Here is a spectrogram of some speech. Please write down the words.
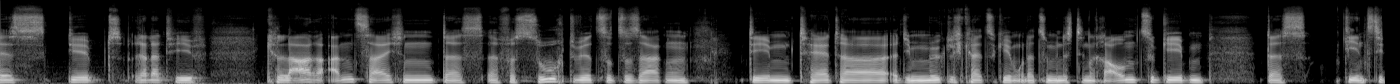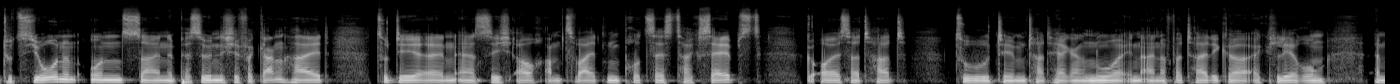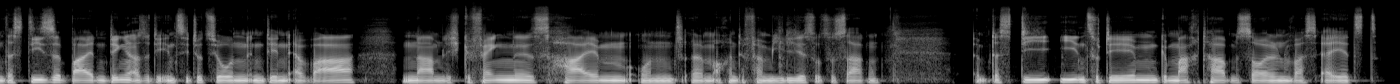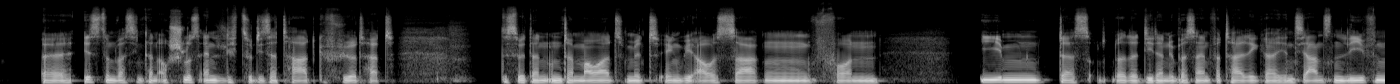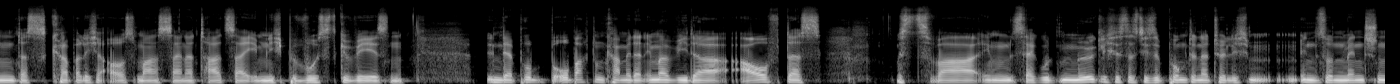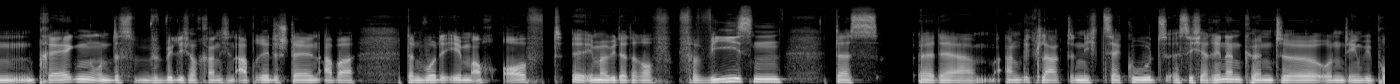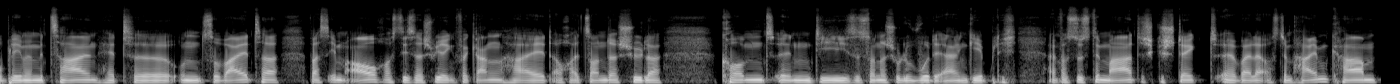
Es gibt relativ klare Anzeichen, dass äh, versucht wird, sozusagen dem Täter die Möglichkeit zu geben oder zumindest den Raum zu geben, dass die Institutionen und seine persönliche Vergangenheit, zu deren er sich auch am zweiten Prozesstag selbst geäußert hat, zu dem Tathergang nur in einer Verteidigererklärung, dass diese beiden Dinge, also die Institutionen, in denen er war, namentlich Gefängnis, Heim und ähm, auch in der Familie sozusagen, ähm, dass die ihn zu dem gemacht haben sollen, was er jetzt äh, ist und was ihn dann auch schlussendlich zu dieser Tat geführt hat. Das wird dann untermauert mit irgendwie Aussagen von ihm, das oder die dann über seinen Verteidiger Jens Janssen liefen, das körperliche Ausmaß seiner Tat sei ihm nicht bewusst gewesen. In der Beobachtung kam mir dann immer wieder auf, dass es zwar sehr gut möglich ist, dass diese Punkte natürlich in so einen Menschen prägen und das will ich auch gar nicht in Abrede stellen, aber dann wurde eben auch oft äh, immer wieder darauf verwiesen, dass äh, der Angeklagte nicht sehr gut äh, sich erinnern könnte und irgendwie Probleme mit Zahlen hätte und so weiter, was eben auch aus dieser schwierigen Vergangenheit, auch als Sonderschüler kommt. In diese Sonderschule wurde er angeblich einfach systematisch gesteckt, äh, weil er aus dem Heim kam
